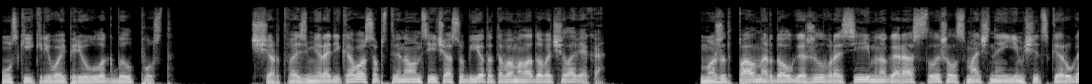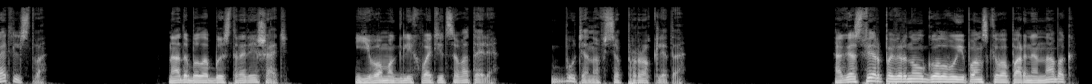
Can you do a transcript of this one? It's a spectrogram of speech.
Узкий кривой переулок был пуст. Черт возьми, ради кого, собственно, он сейчас убьет этого молодого человека? Может, Палмер долго жил в России и много раз слышал смачное ямщицкое ругательство? Надо было быстро решать. Его могли хватиться в отеле. Будь оно все проклято. Агасфер повернул голову японского парня на бок,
